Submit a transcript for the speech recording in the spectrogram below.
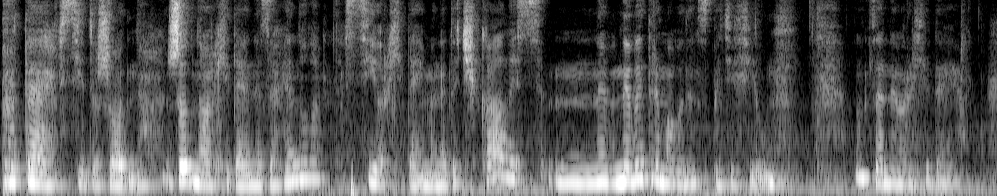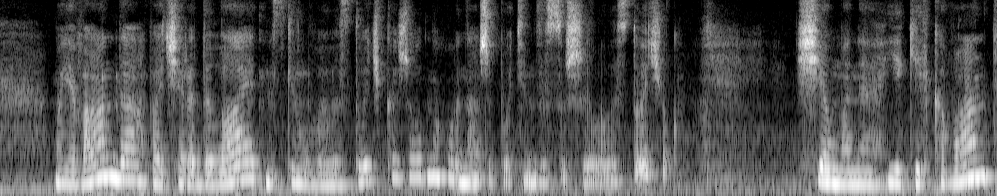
Проте всі до жодна, жодна орхідея не загинула. Всі орхідеї мене дочекались, не, не витримав один спетіфілм. Ну, це не орхідея. Моя Ванда, Пачера Делайт, не скинула листочка жодного, вона вже потім засушила листочок. Ще в мене є кілька вант,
